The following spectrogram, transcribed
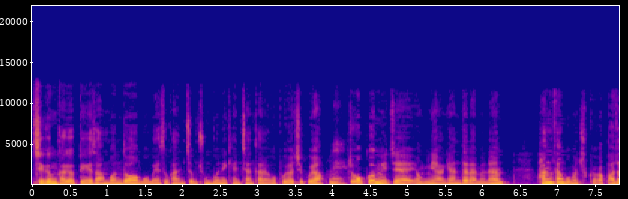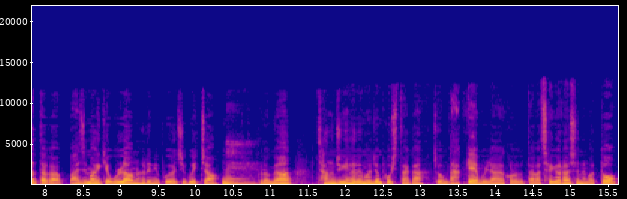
지금 가격대에서 한 번 더 뭐 매수 관점 충분히 괜찮다라고 보여지고요. 네. 조금 이제 영리하게 한다라면은 항상 보면 주가가 빠졌다가 마지막에 이렇게 올라오는 흐름이 보여지고 있죠. 네. 그러면 장중의 흐름을 좀 보시다가 좀 낮게 물량을 걸어뒀다가 체결하시는 것도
